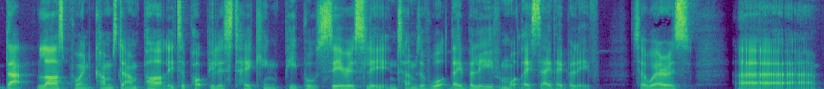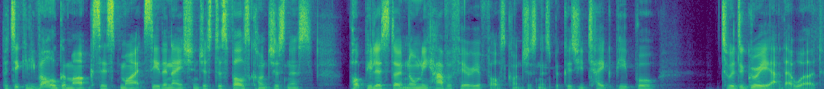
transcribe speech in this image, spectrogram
that last point comes down partly to populists taking people seriously in terms of what they believe and what they say they believe so whereas uh, particularly vulgar Marxists might see the nation just as false consciousness. Populists don't normally have a theory of false consciousness because you take people to a degree at their word.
